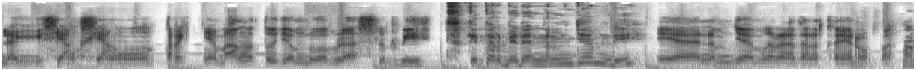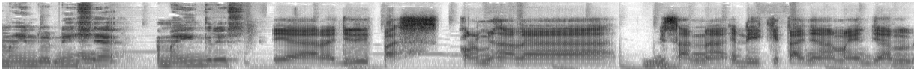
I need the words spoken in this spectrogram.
lagi siang-siang triknya banget tuh jam 12 lebih. Sekitar beda 6 jam di? Iya 6 jam kan rata-rata Eropa. Sama Indonesia oh. Sama Inggris. Iya jadi pas kalau misalnya di sana eh, di kitanya main jam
